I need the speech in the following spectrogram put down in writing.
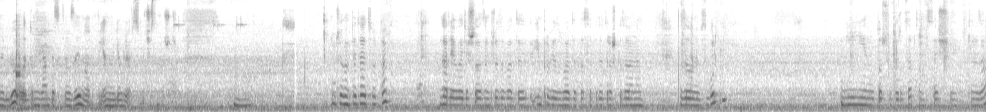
не люблю, але том-ям без кінзи, ну, я не уявляю собі, чесно кажучи. Мгм. Отже, виглядає це отак. Далі я вирішила зімпровізувати, імпровізувати, посипати трошки зеленим, зеленим цибульки. І ну, то, що за рецептом, все ще кінза.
